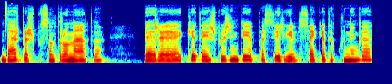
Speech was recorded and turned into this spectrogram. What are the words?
dar prieš pusantrų metų per kitą išpažinti pas irgi visai kitą kunigą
